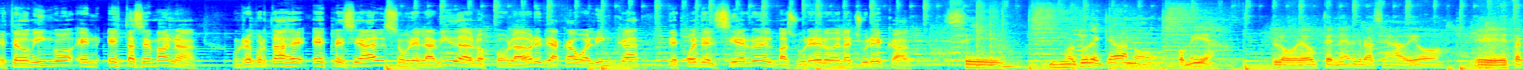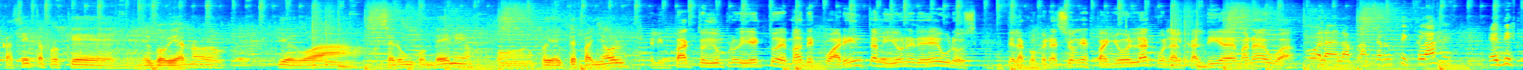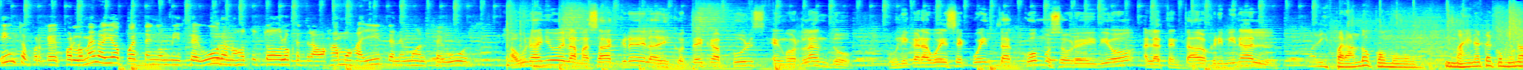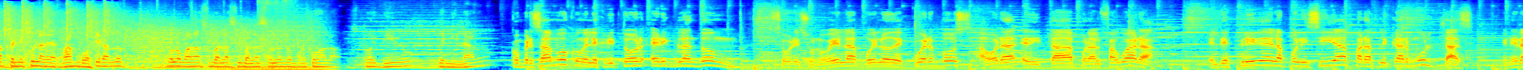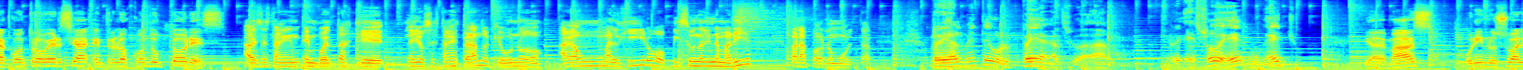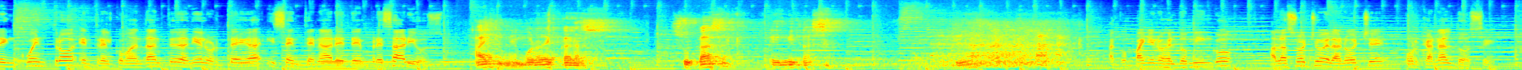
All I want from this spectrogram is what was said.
Este domingo, en esta semana, un reportaje especial sobre la vida de los pobladores de Acahualinca después del cierre del basurero de la Chureca. Si no churequeaba, no comía. Logré obtener, gracias a Dios, eh, esta casita porque el gobierno llegó a hacer un convenio con el proyecto español. El impacto de un proyecto de más de 40 millones de euros de la cooperación española con la alcaldía de Managua. La de la planta de reciclaje es distinto porque por lo menos yo pues tengo mi seguro, nosotros todos los que trabajamos allí tenemos el seguro. A un año de la masacre de la discoteca Pulse en Orlando, un nicaragüense cuenta cómo sobrevivió al atentado criminal. Disparando como, imagínate como una película de Rambo, tirando solo balazos, balazos, balazos, balazos por todos lados. Estoy vivo, de milagro. Conversamos con el escritor Eric Blandón sobre su novela Vuelo de Cuervos, ahora editada por Alfaguara. El despliegue de la policía para aplicar multas genera controversia entre los conductores. A veces están envueltas que ellos están esperando que uno haga un mal giro o pise una línea amarilla para poderlo multar. Realmente golpean al ciudadano. Eso es un hecho. Y además, un inusual encuentro entre el comandante Daniel Ortega y centenares de empresarios. Hay memoria de caras. Su casa es mi casa. Acompáñenos el domingo a las 8 de la noche por Canal 12.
